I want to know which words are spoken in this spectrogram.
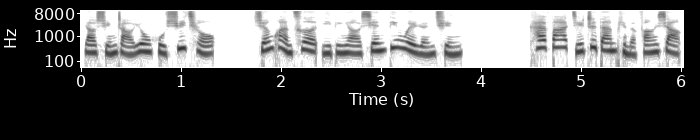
要寻找用户需求，选款册一定要先定位人群。开发极致单品的方向，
